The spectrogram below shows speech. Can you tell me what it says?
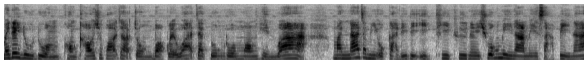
ไม่ได้ดูดวงของเขาเฉพาะเจาะจงบอกเลยว่า จากดวงรวมมองเห็นว่า มันน่าจะมีโอกาสดีๆ อีกทีคือในช่วงมีนาเมษาปีหน้า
